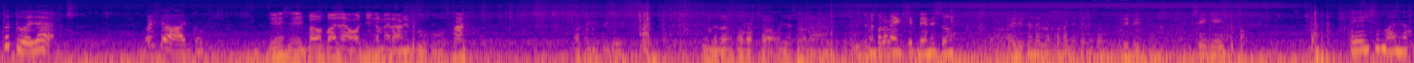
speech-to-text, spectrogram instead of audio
Ba't wala? Masyado. Yes, eh, bababa lang ako dyan na maraming buko. Ha? Oh, sige, sige. Doon na lang sa rock sa Yes, wala. Ito pala may exit, Dennis, oh. Ay, dito na lang pala dito. dito. Dito. Sige. Eh, sa mga anak.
